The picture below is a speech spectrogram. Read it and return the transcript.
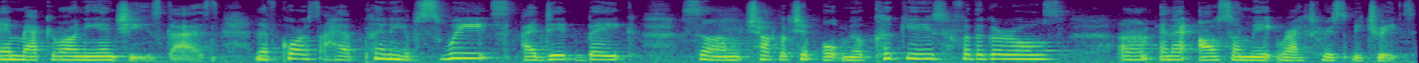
and macaroni and cheese, guys. And of course, I have plenty of sweets. I did bake some chocolate chip oatmeal cookies for the girls. Um, and I also made Rice Krispie treats.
